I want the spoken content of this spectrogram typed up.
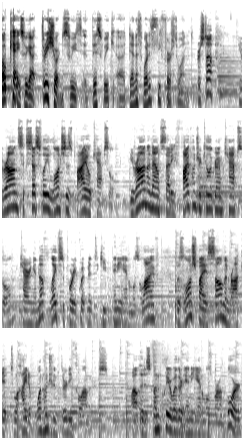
Okay, so we got three short and sweets this week. Uh, Dennis, what is the first one? First up, Iran successfully launches biocapsule. Iran announced that a 500 kilogram capsule carrying enough life support equipment to keep any animals alive was launched by a Salman rocket to a height of 130 kilometers. While it is unclear whether any animals were on board,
